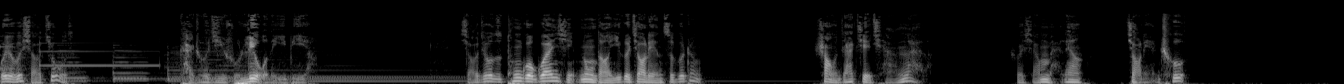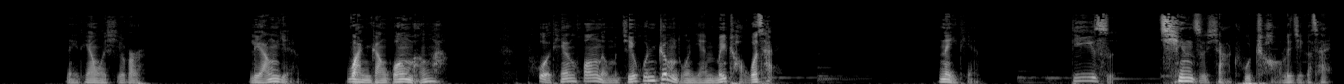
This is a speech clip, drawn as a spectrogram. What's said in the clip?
我有个小舅子，开车技术溜的一逼啊。小舅子通过关系弄到一个教练资格证，上我家借钱来了，说想买辆教练车。那天我媳妇儿两眼。万丈光芒啊！破天荒的，我们结婚这么多年没炒过菜。那天，第一次亲自下厨炒了几个菜。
